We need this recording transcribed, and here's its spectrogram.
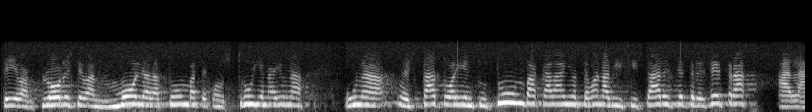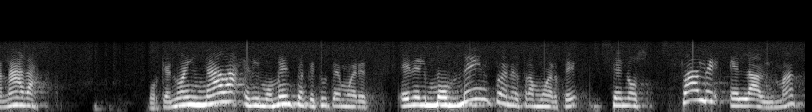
te llevan flores, te llevan mole a la tumba, te construyen, hay una, una estatua ahí en tu tumba, cada año te van a visitar, etcétera, etcétera, a la nada. Porque no hay nada en el momento en que tú te mueres. En el momento de nuestra muerte se nos sale el alma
